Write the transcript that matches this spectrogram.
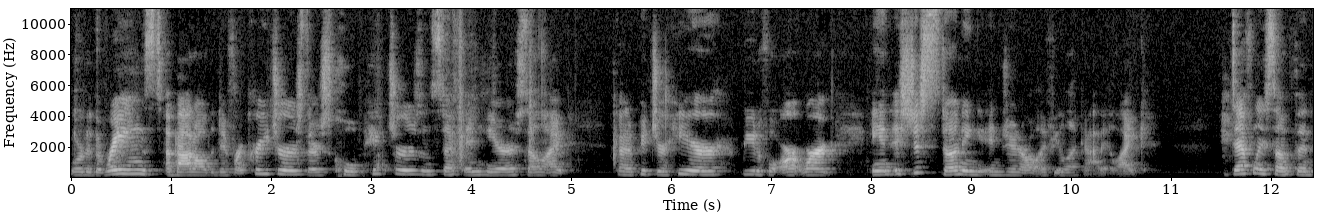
Lord of the Rings, about all the different creatures. There's cool pictures and stuff in here. So like got a picture here, beautiful artwork, and it's just stunning in general if you look at it. Like definitely something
